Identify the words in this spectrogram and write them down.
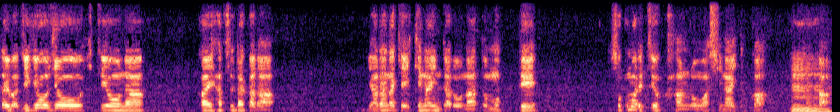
例えば事業上必要な開発だから、やらなきゃいけないんだろうなと思って、そこまで強く反論はしないとか、うん。なんか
